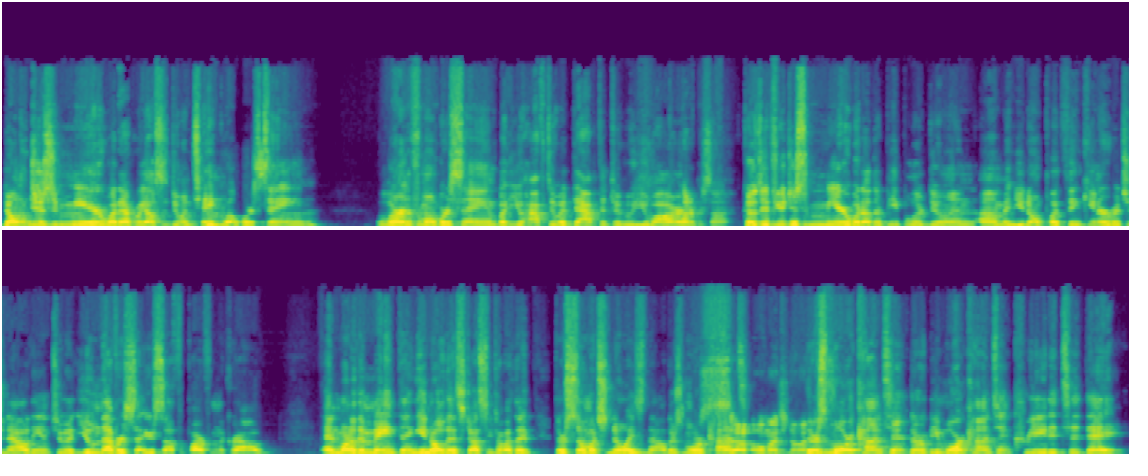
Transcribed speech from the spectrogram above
Don't just mirror what everybody else is doing. Take mm-hmm. what we're saying learn from what we're saying but you have to adapt it to who you are. 100% because if you just mirror what other people are doing um, and you don't put thinking or originality into it you'll never set yourself apart from the crowd and one of the main thing, you know this, Justin, you talk about that. There's so much noise now. There's more content. So much noise. There's more content. There will be more content created today,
